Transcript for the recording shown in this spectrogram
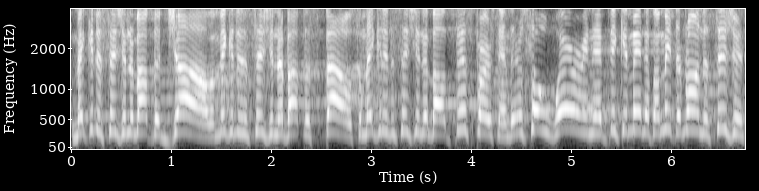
make a decision about the job, or make a decision about the spouse, or making a decision about this person. They're so worried and thinking, man, if I make the wrong decision,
